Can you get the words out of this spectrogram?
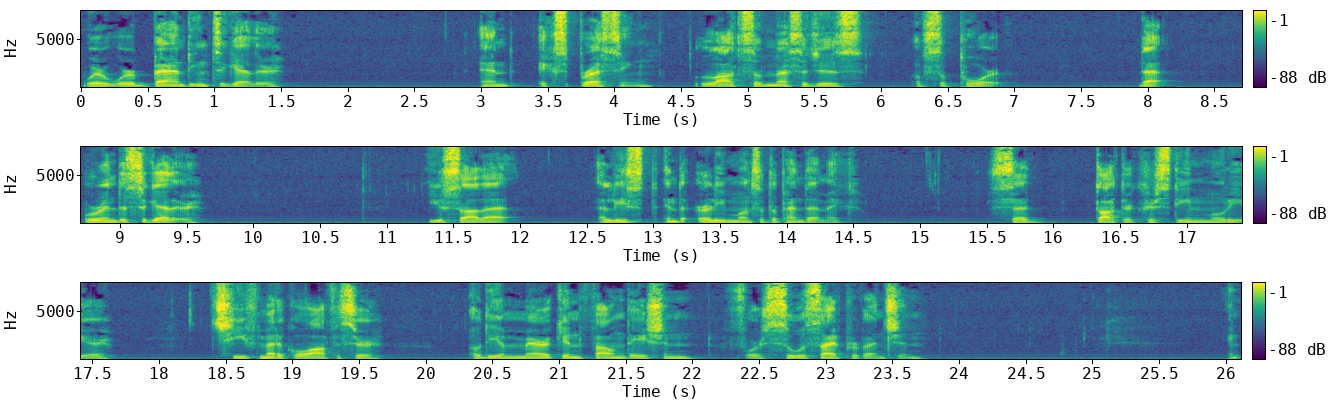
where we're banding together and expressing lots of messages of support that we're in this together You saw that, at least in the early months of the pandemic, said Dr. Christine Moutier, Chief Medical Officer of the American Foundation for Suicide Prevention. An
